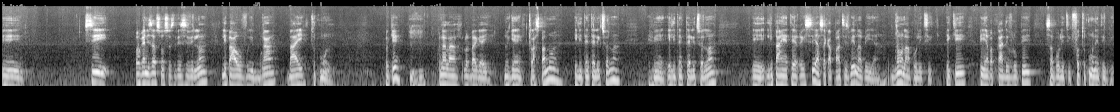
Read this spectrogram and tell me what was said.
et si organisation société civile là n'est pas ouvrir bras by tout le monde OK? On a l'autre bagaille. Nous avons une classe pas noire, élite intellectuelle là. Et bien, élite intellectuelle là, et il pas intéressé à ce qu'il participer dans le pays, hein, dans la politique. Et que pays n'a pas développer sans politique. Il faut tout le monde intégrer.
